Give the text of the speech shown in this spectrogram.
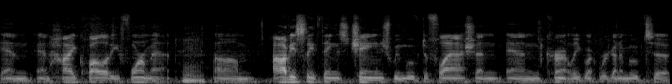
and, and high quality format. Mm. Um, obviously, things changed. We moved to Flash, and, and currently we're, going to move to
